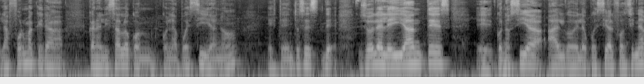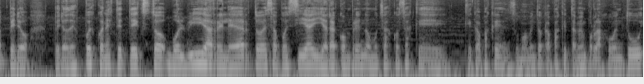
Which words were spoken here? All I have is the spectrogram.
la forma que era canalizarlo con, con la poesía, ¿no? Este, entonces, yo la leí antes, eh, conocía algo de la poesía alfonsina, pero, pero después con este texto volví a releer toda esa poesía y ahora comprendo muchas cosas que, que capaz que en su momento, capaz que también por la juventud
